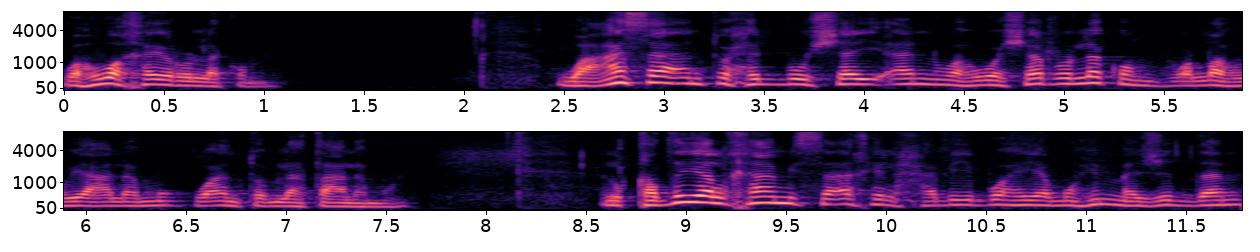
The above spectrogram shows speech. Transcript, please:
وهو خير لكم. وعسى أن تحبوا شيئا وهو شر لكم. والله يعلم وأنتم لا تعلمون. القضية الخامسة أخي الحبيب وهي مهمة جدا.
